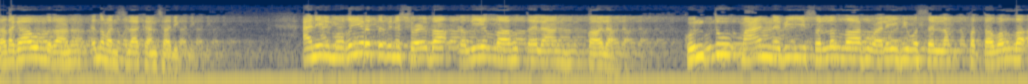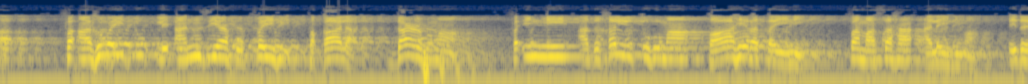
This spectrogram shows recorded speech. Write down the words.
തടകാവുന്നതാണ് എന്ന് മനസ്സിലാക്കാൻ സാധിക്കും അനിൽ മുഗീറത്ത് ബിൻ ഷുഅബ റളിയല്ലാഹു തആല അൻഹു ഖാല كنت مع النبي صلى الله عليه وسلم فتوضأ فأهويت لأنزع خفيه فقال دعهما فإني أدخلتهما طاهرتين ഫമസഹ അലൈഹിമ. ഇത്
